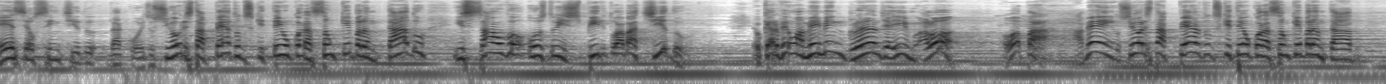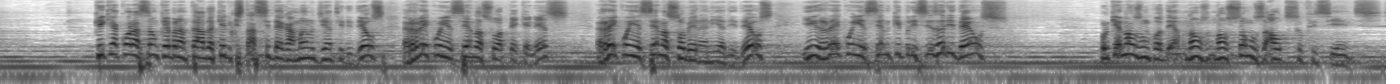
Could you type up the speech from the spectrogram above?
Esse é o sentido da coisa. O Senhor está perto dos que têm o coração quebrantado e salva os do espírito abatido. Eu quero ver um amém bem grande aí. Alô? Opa, amém. O Senhor está perto dos que têm o coração quebrantado. O que é coração quebrantado? Aquele que está se derramando diante de Deus, reconhecendo a sua pequenez, reconhecendo a soberania de Deus e reconhecendo que precisa de Deus. Porque nós não podemos, nós, nós somos autossuficientes.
